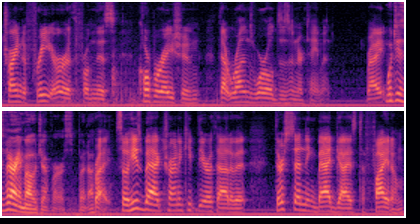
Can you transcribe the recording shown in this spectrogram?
trying to free Earth from this corporation that runs worlds as entertainment. Right? Which is very Mojoverse, but okay. Right. So he's back trying to keep the Earth out of it. They're sending bad guys to fight him,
